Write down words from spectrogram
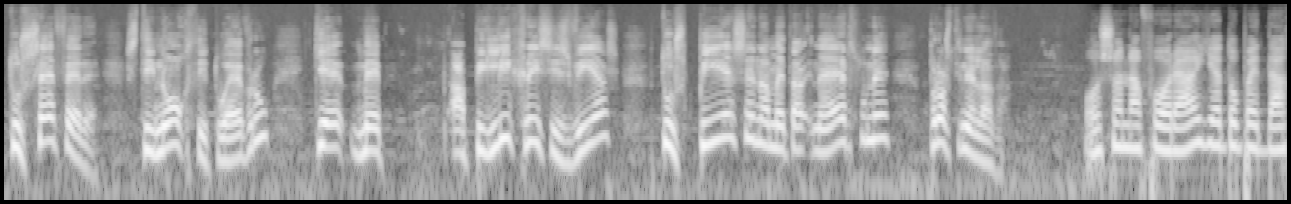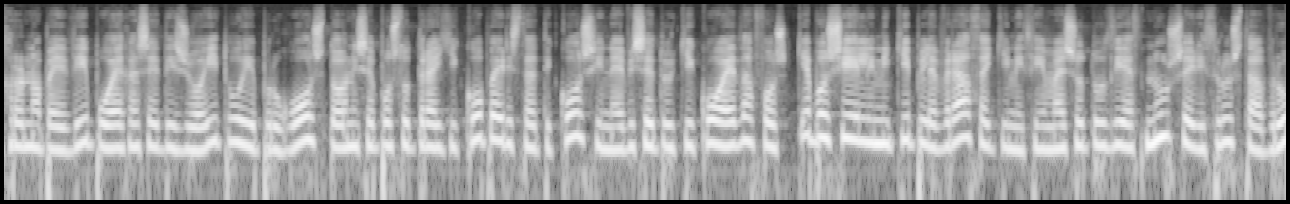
τους έφερε στην όχθη του Εύρου και με απειλή χρήσης βίας τους πίεσε να, μετα... να έρθουν προς την Ελλάδα. Όσον αφορά για το πεντάχρονο παιδί που έχασε τη ζωή του, ο Υπουργός τόνισε πως το τραγικό περιστατικό συνέβη σε τουρκικό έδαφος και πως η ελληνική πλευρά θα κινηθεί μέσω του Διεθνούς Ερυθρού Σταυρού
